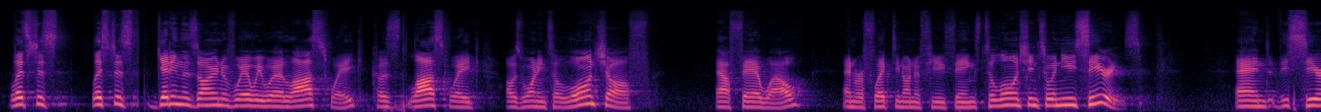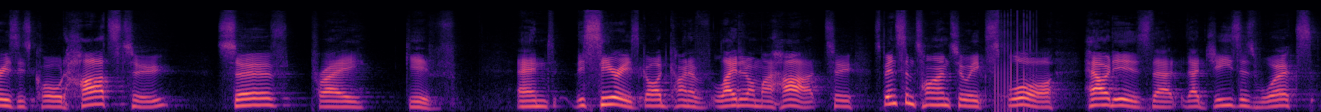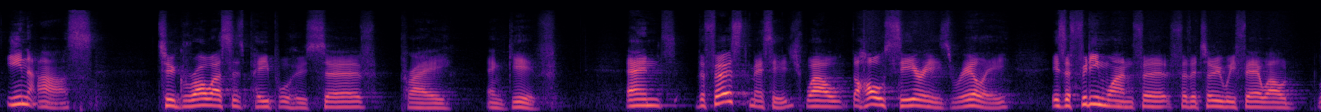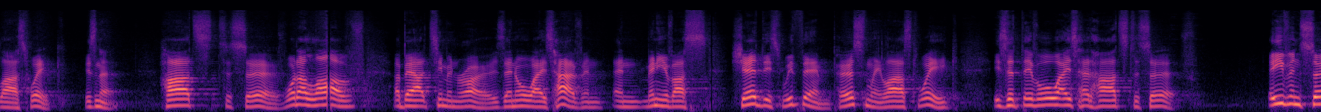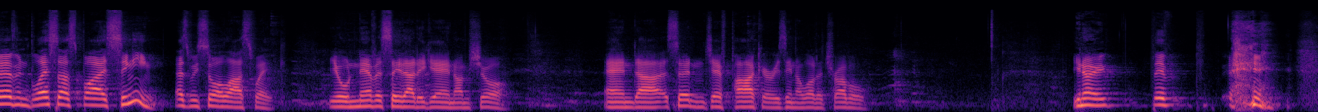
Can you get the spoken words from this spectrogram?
let's just let's just get in the zone of where we were last week, because last week I was wanting to launch off our farewell and reflecting on a few things to launch into a new series. And this series is called Hearts to Serve, Pray, Give. And this series, God kind of laid it on my heart to spend some time to explore how it is that, that Jesus works in us to grow us as people who serve, pray, and give. And the first message, well, the whole series really, is a fitting one for, for the two we farewelled last week, isn't it? Hearts to serve. What I love about Tim and Rose, and always have, and, and many of us shared this with them personally last week, is that they've always had hearts to serve even serve and bless us by singing, as we saw last week. You'll never see that again, I'm sure. And uh, a certain Jeff Parker is in a lot of trouble. You know,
